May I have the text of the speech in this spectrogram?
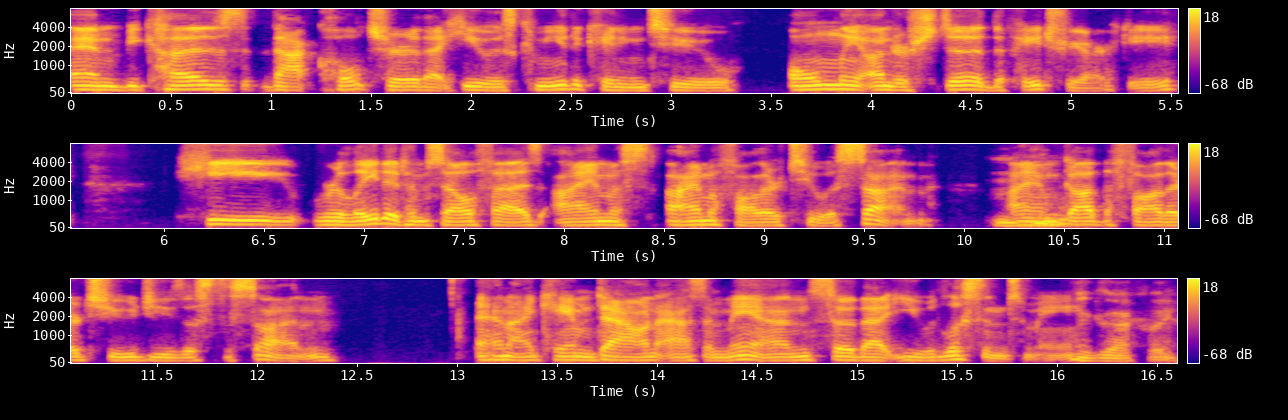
and because that culture that he was communicating to only understood the patriarchy he related himself as I am a, I am a father to a son. Mm-hmm. I am mm-hmm. God the Father to Jesus the Son. And I came down as a man so that you would listen to me. Exactly.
